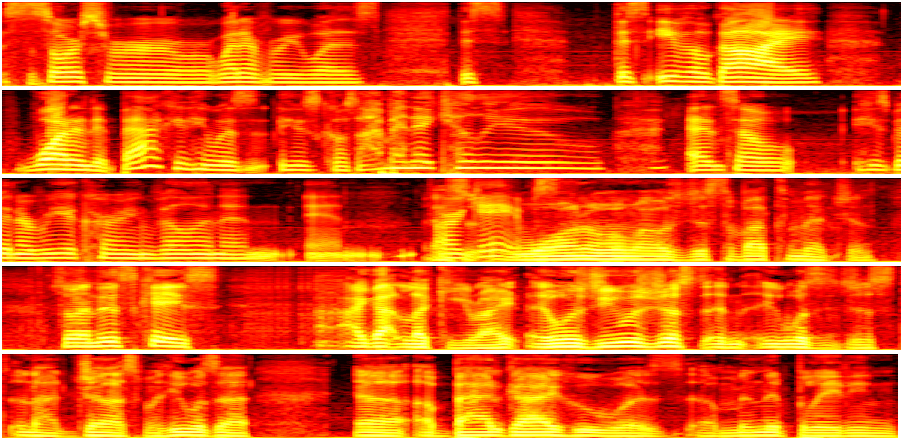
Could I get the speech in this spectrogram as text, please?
sorcerer or whatever he was, this this evil guy, wanted it back, and he was he was goes, "I'm gonna kill you," and so he's been a reoccurring villain in in our That's games. One of them I was just about to mention. So in this case, I got lucky, right? It was he was just and he wasn't just not just, but he was a a, a bad guy who was uh, manipulating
